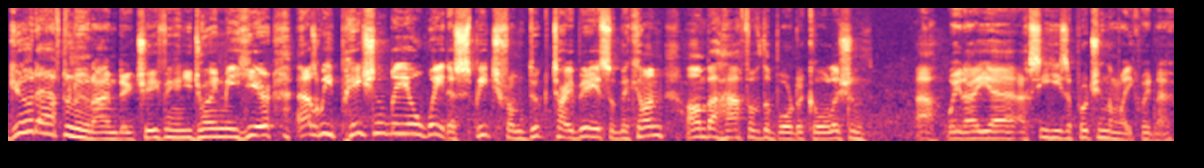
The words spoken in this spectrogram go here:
Good afternoon, I'm Dick Chafing, and you join me here as we patiently await a speech from Duke Tiberius of Macon on behalf of the Border Coalition. Ah, wait, I, uh, I see he's approaching the mic right now.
